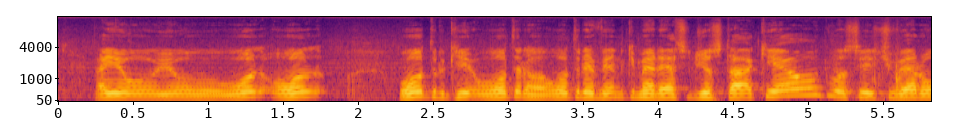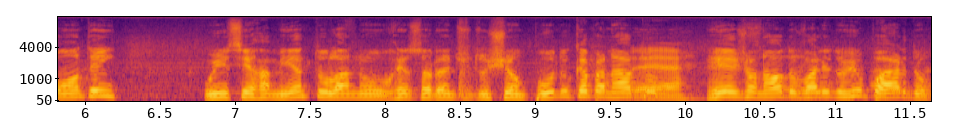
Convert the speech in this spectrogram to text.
Aí o, e o, o- o- outro, que, outro, outro evento que merece destaque é o que vocês tiveram ontem, o encerramento lá no restaurante do Shampoo do Campeonato É. Regional do Vale do Rio Colorado.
